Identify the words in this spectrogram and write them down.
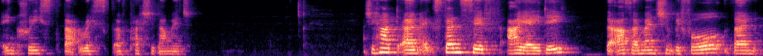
increased that risk of pressure damage. She had um, extensive IAD that, as I mentioned before, then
